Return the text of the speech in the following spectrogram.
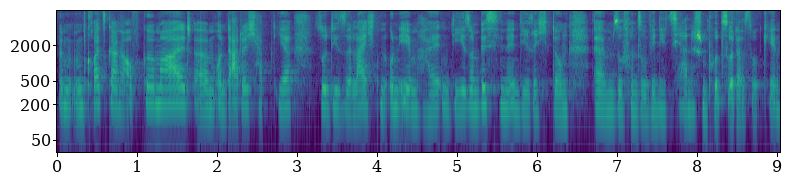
im, im Kreuzgang aufgemalt ähm, und dadurch habt ihr so diese leichten Unebenheiten, die so ein bisschen in die Richtung ähm, so von so venezianischem Putz oder so gehen.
